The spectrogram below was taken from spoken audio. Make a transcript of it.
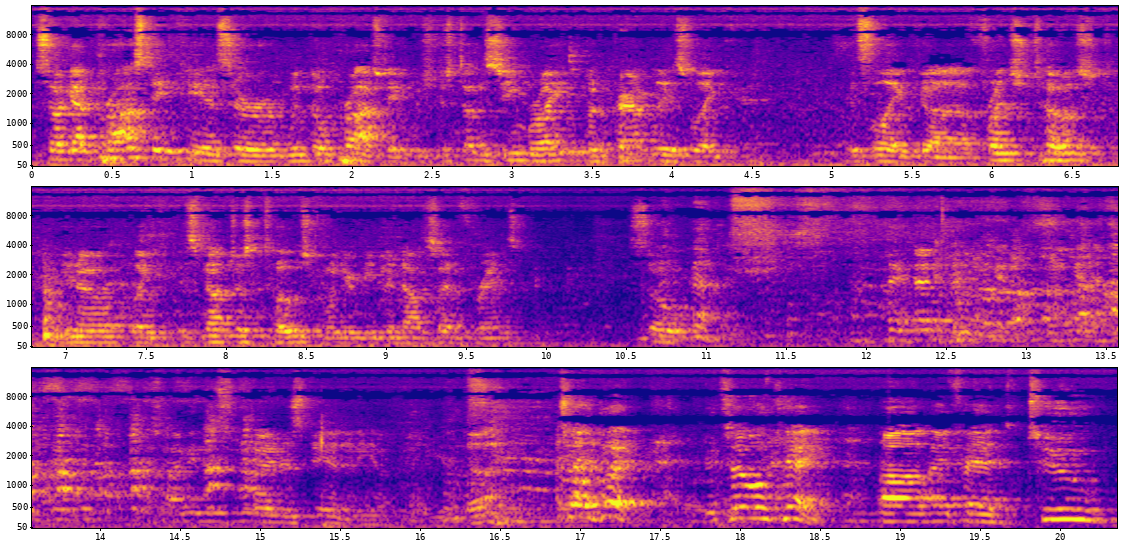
So I got prostate cancer with no prostate, which just doesn't seem right. But apparently, it's like it's like uh, French toast. You know, like it's not just toast when you're eating it outside of France. So. I mean, this is what I understand anyhow. Uh, it's all good. It's all okay. Uh, I've had two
